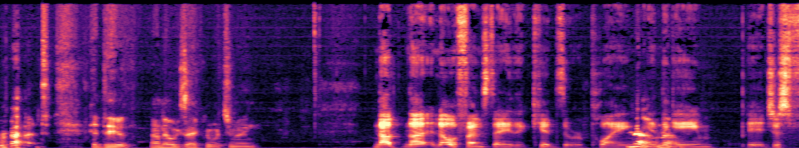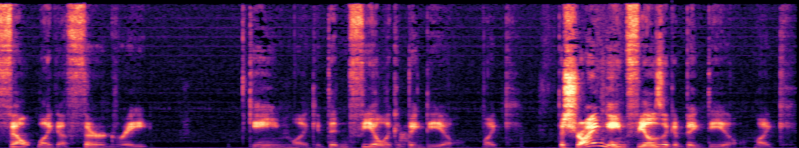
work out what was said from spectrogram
Right. It did. I know exactly what you mean. Not not no offense to any of the kids that were playing No, in the game. It just felt like a third rate game. Like it didn't feel like a big deal. Like the Shrine game feels like a big deal. Like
